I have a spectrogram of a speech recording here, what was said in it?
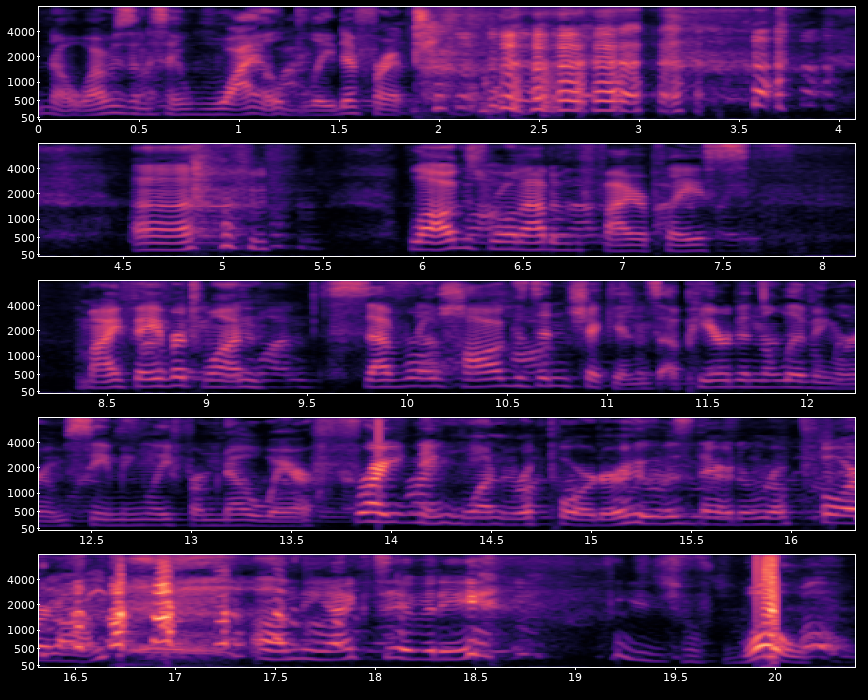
no. I was gonna say wildly different. um, logs rolled out of the fireplace. My favorite one. Several hogs and chickens appeared in the living room, seemingly from nowhere, frightening one reporter who was there to report on on the activity. Whoa!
